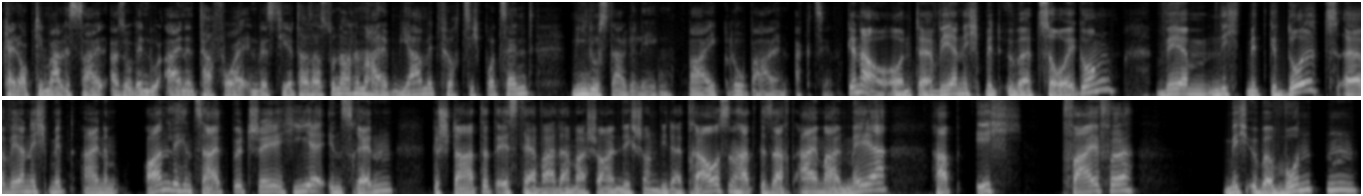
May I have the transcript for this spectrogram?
kein optimales Zeit. Also wenn du einen Tag vorher investiert hast, hast du nach einem halben Jahr mit 40 Prozent Minus dargelegen bei globalen Aktien. Genau. Und äh, wer nicht mit Überzeugung, wer nicht mit Geduld, äh, wer nicht mit einem ordentlichen Zeitbudget hier ins Rennen gestartet ist, der war dann wahrscheinlich schon wieder draußen, hat gesagt, einmal mehr habe ich Pfeife mich überwunden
